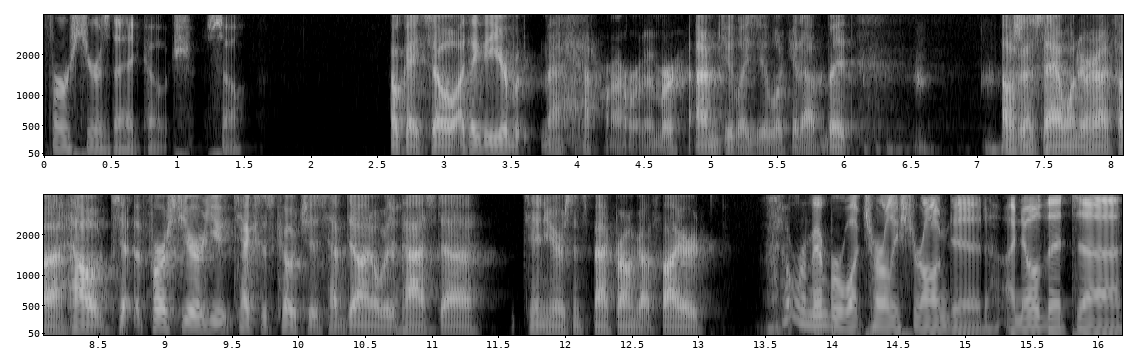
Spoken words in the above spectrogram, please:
first year as the head coach. So okay, so I think the year. I don't, remember. I'm too lazy to look it up. But I was going to say, I wonder if uh, how t- first year you Texas coaches have done over the past uh, ten years since Mack Brown got fired. I don't remember what Charlie Strong did. I know that uh,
